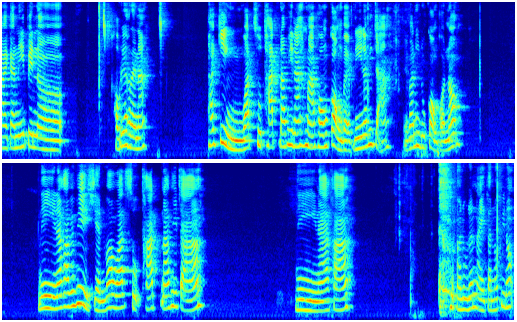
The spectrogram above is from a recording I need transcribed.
รายการนี้เป็นเอ่อเขาเรียกอะไรนะพระกิ่งวัดสุทัศน์นะพี่นะ มาพร้อมกล่องแบบนี้นะพี่จ๋าเดี๋ยวบ้านให้ดูกล่องก่อนเนาะนี่นะคะพี่พี่เขียนว่าวัดสุทัศน์นะพี่จ๋านี่นะคะ มาดูด้านในกันเนาะพี่เนาะ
